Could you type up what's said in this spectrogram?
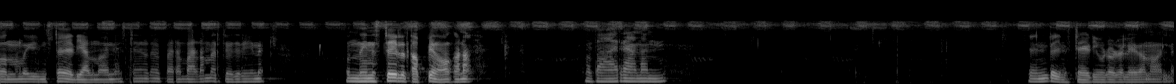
തോന്നുന്നത് ഇൻസ്റ്റ ഐ ഡി ആണെന്ന് ഇൻസ്റ്റയുടെ പരം പടം വരച്ച് വെച്ചിരിക്കുന്നത് ഒന്ന് ഇൻസ്റ്റയിൽ തപ്പി നോക്കണം. അതാരാണെന്ന്. എന്റെ ഇൻസ്റ്റ ഐ ഡി ഇവിടെ ഇവിടെ ഏതാണോ അല്ല.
